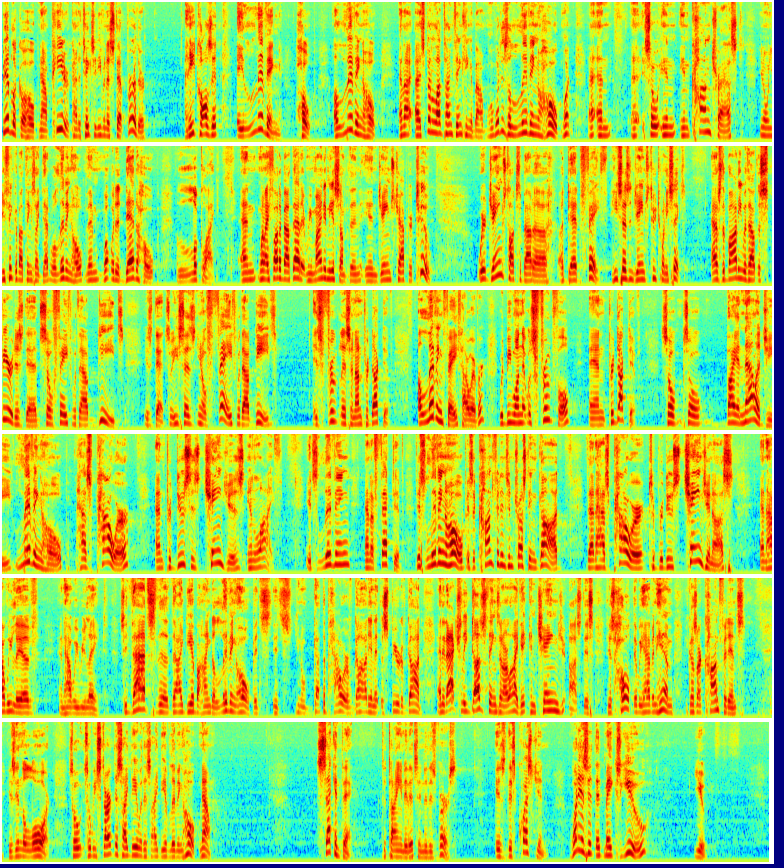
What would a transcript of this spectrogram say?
biblical hope. Now, Peter kind of takes it even a step further, and he calls it a living hope. A living hope. And I, I spent a lot of time thinking about, well, what is a living hope? What, and uh, so, in, in contrast, you know, when you think about things like that, well, living hope, then what would a dead hope look like? And when I thought about that, it reminded me of something in James chapter 2, where James talks about a, a dead faith. He says in James 2:26, as the body without the spirit is dead, so faith without deeds is dead. So he says, you know, faith without deeds is fruitless and unproductive. A living faith, however, would be one that was fruitful and productive. So, so by analogy, living hope has power and produces changes in life. It's living and effective. This living hope is a confidence and trust in God that has power to produce change in us and how we live and how we relate. See, that's the, the idea behind a living hope. It's, it's, you know, got the power of God in it, the Spirit of God, and it actually does things in our life. It can change us, this, this hope that we have in Him, because our confidence is in the Lord. So, so we start this idea with this idea of living hope. Now, second thing to tie into this, into this verse, is this question What is it that makes you you?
